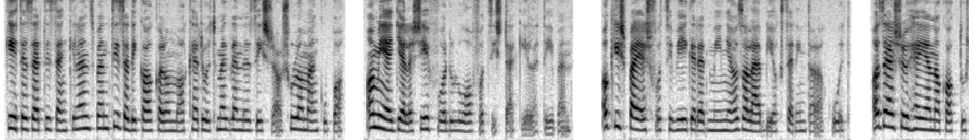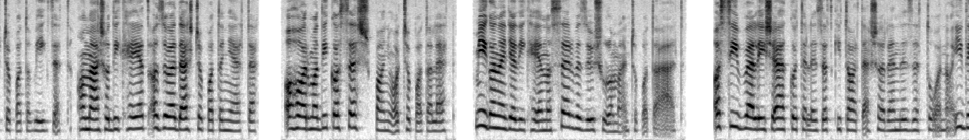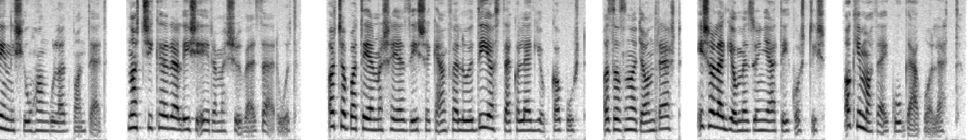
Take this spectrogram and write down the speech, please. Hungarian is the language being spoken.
2019-ben tizedik alkalommal került megrendezésre a Sulamán kupa, ami egy jeles évforduló a focisták életében. A kispályás foci végeredménye az alábbiak szerint alakult. Az első helyen a kaktus csapata végzett, a második helyet a zöldás csapata nyerte, a harmadik a SZES spanyol csapata lett, míg a negyedik helyen a szervező Sulomán csapata állt. A szívvel és elkötelezett kitartással rendezett torna idén is jó hangulatban telt, nagy sikerrel és éremesővel zárult. A csapat érmes helyezéseken felül díjazták a legjobb kapust, azaz Nagy Andrást, és a legjobb mezőnyjátékost is, aki Matejkó Gábor lett.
